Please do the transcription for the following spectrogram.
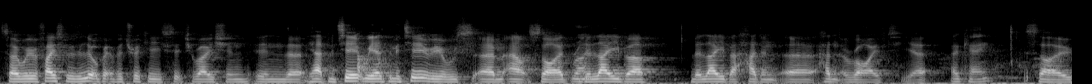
So we were faced with a little bit of a tricky situation in that we had, materi- we had the materials um, outside. Right. The labour the labour hadn't uh, hadn't arrived yet. Okay. So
